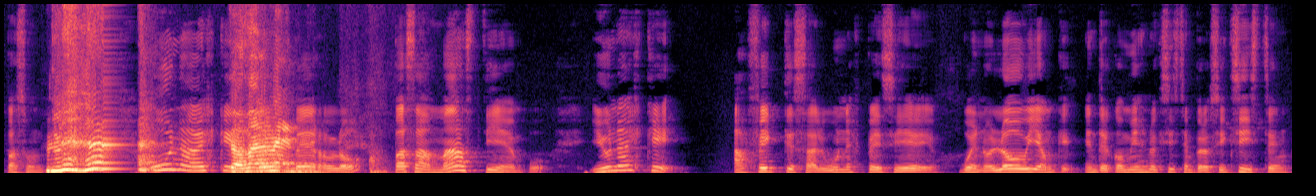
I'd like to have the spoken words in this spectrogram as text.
pasa un tiempo. Una vez que verlo, pasa más tiempo. Y una vez que afectes a alguna especie de, bueno, lobby, aunque entre comillas no existen, pero sí existen,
